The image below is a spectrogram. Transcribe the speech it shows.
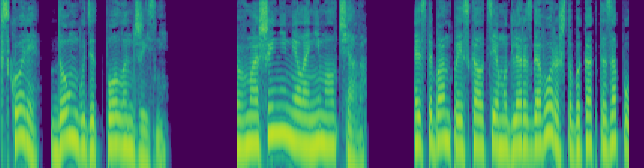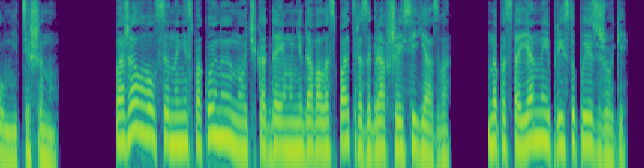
Вскоре дом будет полон жизни. В машине Мелани молчала. Эстебан поискал тему для разговора, чтобы как-то заполнить тишину. Пожаловался на неспокойную ночь, когда ему не давала спать разыгравшаяся язва, на постоянные приступы изжоги.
